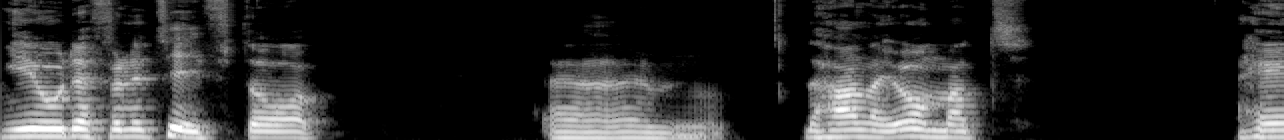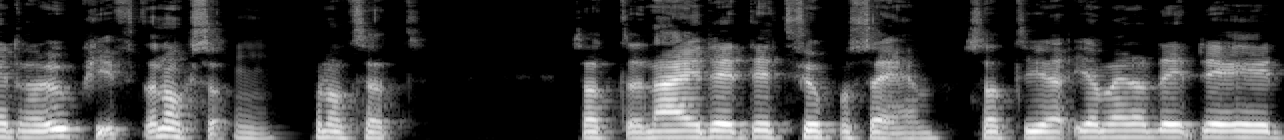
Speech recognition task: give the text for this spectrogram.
Jo, definitivt. Och det handlar ju om att hedra uppgiften också mm. på något sätt. Så att eh, nej, det, det är ett fotbolls-EM. Så att jag, jag menar det, det,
